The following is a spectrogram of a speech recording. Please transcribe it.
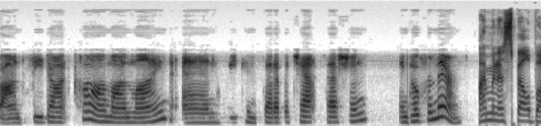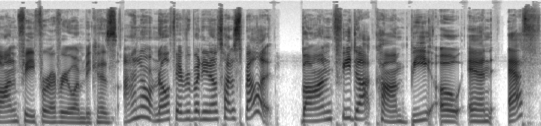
bonfe.com online and we can set up a chat session and go from there. I'm going to spell Bonfe for everyone because I don't know if everybody knows how to spell it. Bonfe.com, B O N F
